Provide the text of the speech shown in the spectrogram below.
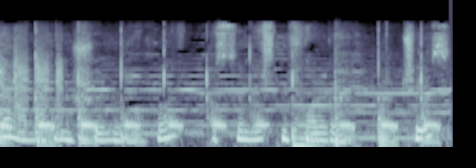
ja, noch eine schöne Woche. Bis zur nächsten Folge. Tschüss.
